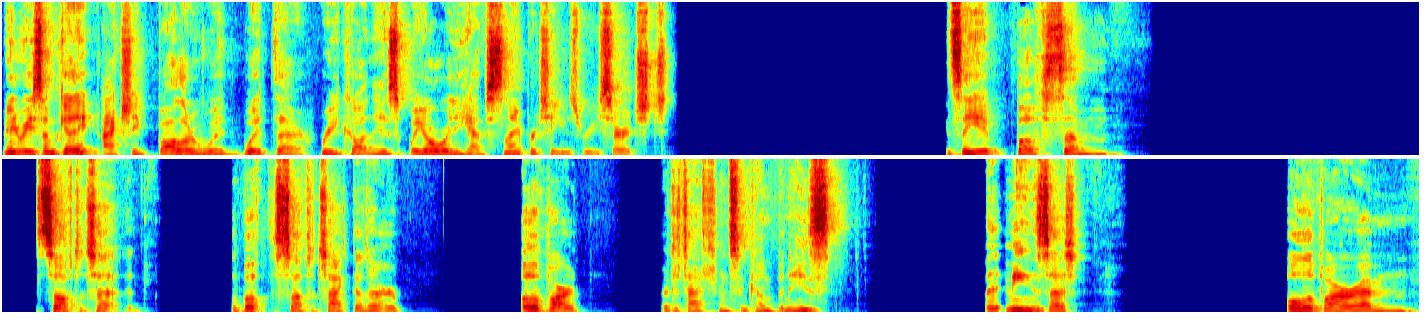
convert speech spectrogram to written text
Main reason I'm getting actually bothered with with the recon is we already have sniper teams researched. You can see it buffs um, some soft attack, buff the soft attack that are of our, our detachments and companies. But it means that all of our um,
